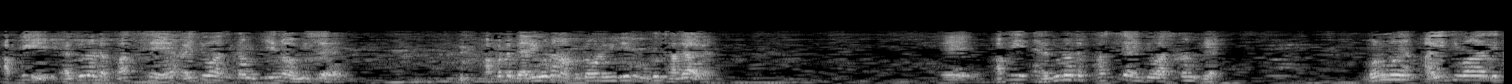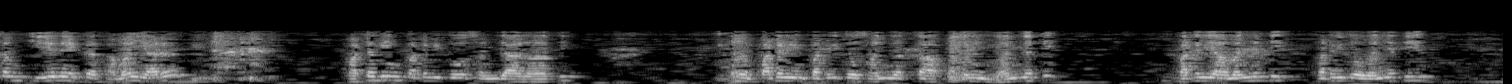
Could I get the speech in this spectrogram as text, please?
අපි හැදුනට පස්සේ අයිතිවාසිකම් කියනවා මිස අපිට බැරි වුණා අපිට ඕන විදිහට මුකුත් හදාගන්න. ඒ අපි හැදුනට පස්සේ අයිතිවාසිකම් කියන්නේ. මොන අයිතිවාසිකම් කියන එක තමයි අර පටවින් පටවිතෝ සංජානාති පටවින් පටවිතෝ සංයත්තා පටවින් මඤ්ඤති පටවියා මඤ්ඤති පටවිතෝ මඤ්ඤති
